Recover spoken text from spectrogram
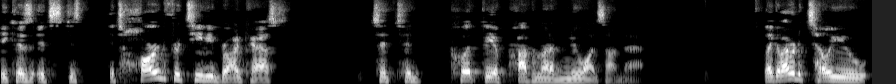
because it's just, it's hard for TV broadcasts to, to put the proper amount of nuance on that. Like if I were to tell you,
